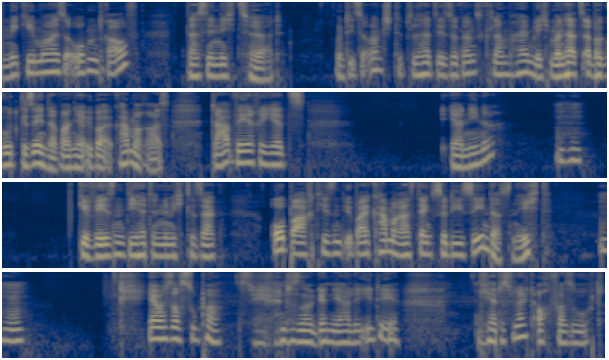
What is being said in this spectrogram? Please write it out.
Mickey-Mäuse obendrauf, dass sie nichts hört. Und diese Ohrenstöpsel hat sie so ganz klammheimlich. Man hat es aber gut gesehen, da waren ja überall Kameras. Da wäre jetzt Janina gewesen, die hätte nämlich gesagt, Obacht, hier sind überall Kameras, denkst du, die sehen das nicht? Ja, aber ist doch super. Ich finde das eine geniale Idee. Ich hätte es vielleicht auch versucht.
